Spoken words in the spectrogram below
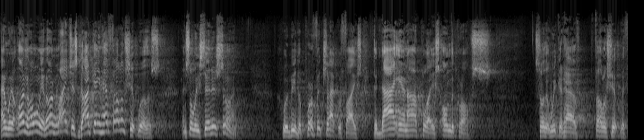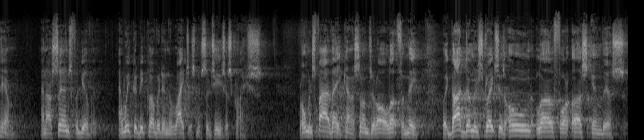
and we're unholy and unrighteous, God can't have fellowship with us. And so He sent His Son, who would be the perfect sacrifice to die in our place on the cross so that we could have fellowship with Him and our sins forgiven and we could be covered in the righteousness of Jesus Christ. Romans 5 8 kind of sums it all up for me. But God demonstrates His own love for us in this.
